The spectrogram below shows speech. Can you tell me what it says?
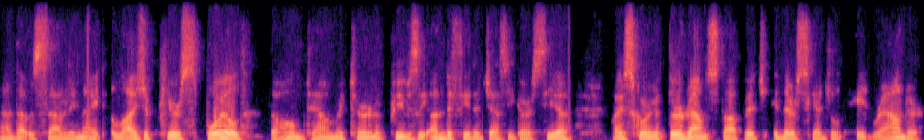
Uh, that was Saturday night. Elijah Pierce spoiled the hometown return of previously undefeated Jesse Garcia by scoring a third round stoppage in their scheduled eight rounder.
